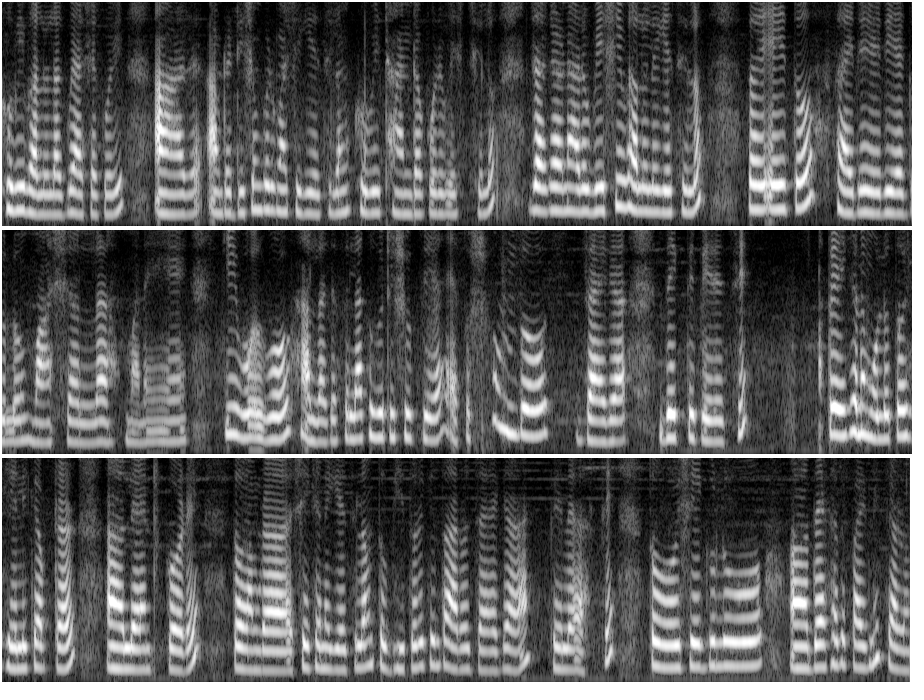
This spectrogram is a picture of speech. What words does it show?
খুবই ভালো লাগবে আশা করি। আর আমরা ডিসেম্বর মাসে গিয়েছিলাম, খুবই ঠান্ডা পরিবেশ ছিল, যার কারণে আরও বেশি ভালো লেগেছিল। তো এই তো সাইডের এরিয়াগুলো মাশাল্লাহ মানে কি বলব? আল্লাহর কাছে লাখো কোটি শুক্রিয়া। এত সুন্দর জায়গা দেখতে পেরেছি। তো এখানে মূলত হেলিকপ্টার ল্যান্ড করে। তো আমরা সেখানে গিয়েছিলাম। তো ভিতরে কিন্তু আরও জায়গা ফেলে আসছি। তো সেগুলো দেখাতে পারিনি কারণ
